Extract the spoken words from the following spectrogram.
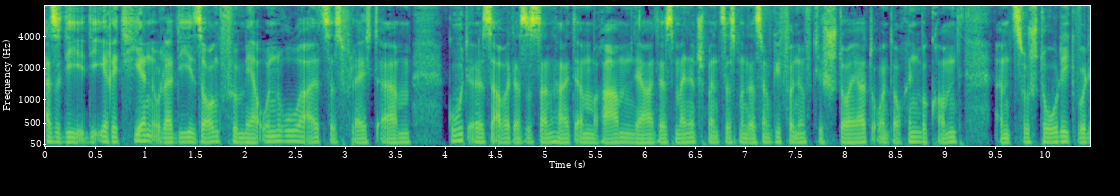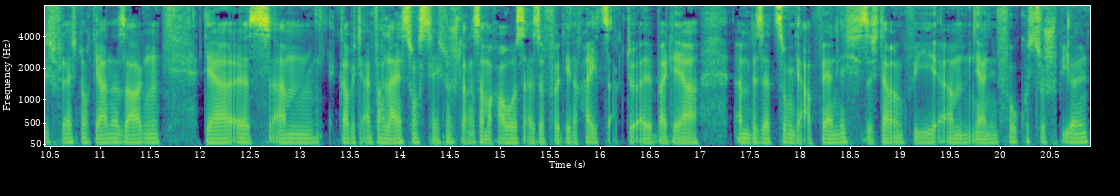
also die, die irritieren oder die sorgen für mehr Unruhe, als das vielleicht ähm, gut ist. Aber das ist dann halt im Rahmen ja, des Managements, dass man das irgendwie vernünftig steuert und auch hinbekommt. Ähm, zu Stodik würde ich vielleicht noch gerne sagen, der ist, ähm, glaube ich, einfach leistungstechnisch langsam raus. Also für den Reiz aktuell bei der ähm, Besetzung der Abwehr nicht, sich da irgendwie ähm, ja, in den Fokus zu spielen.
